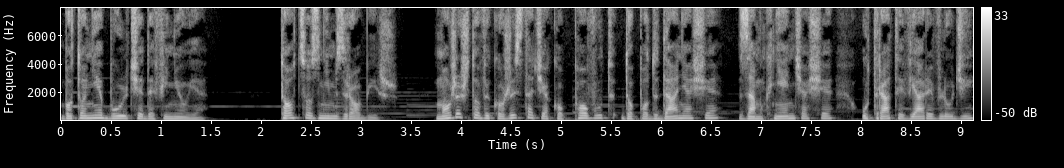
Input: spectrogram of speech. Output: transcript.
bo to nie ból cię definiuje. To, co z nim zrobisz, możesz to wykorzystać jako powód do poddania się, zamknięcia się, utraty wiary w ludzi,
